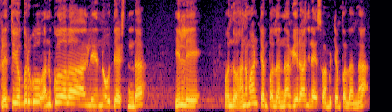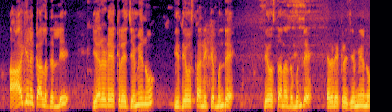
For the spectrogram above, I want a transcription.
ಪ್ರತಿಯೊಬ್ಬರಿಗೂ ಅನುಕೂಲ ಆಗಲಿ ಅನ್ನೋ ಉದ್ದೇಶದಿಂದ ಇಲ್ಲಿ ಒಂದು ಹನುಮಾನ್ ಟೆಂಪಲನ್ನು, ವೀರಾಂಜನೇಯ ಸ್ವಾಮಿ ಟೆಂಪಲನ್ನು ಆಗಿನ ಕಾಲದಲ್ಲಿ ಎರಡು ಎಕರೆ ಜಮೀನು ಈ ದೇವಸ್ಥಾನಕ್ಕೆ ಮುಂದೆ, ದೇವಸ್ಥಾನದ ಮುಂದೆ ಎರಡು ಎಕರೆ ಜಮೀನು.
